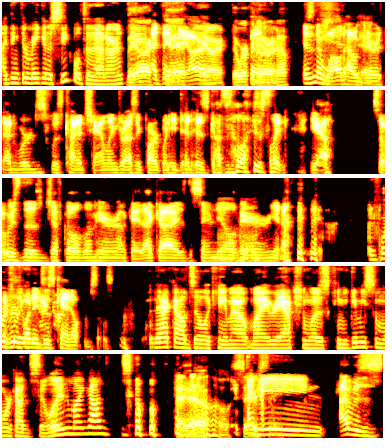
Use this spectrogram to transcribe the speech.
Say again. I think they're making a sequel to that, aren't they? They are. I think yeah, they are. They are. They're working But- on it right now. Isn't it wild how Yeah. Gareth Edwards was kind of channeling Jurassic Park when he did his Godzilla? He's like, yeah. So who's the Jeff Goldblum here? Okay, that guy is the Sam Neill Mhm. here. You know, Unfortunately, everybody when, just can't help themselves. when that Godzilla came out, my reaction was, "Can you give me some more Godzilla in my Godzilla?" I know. I mean, I was,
